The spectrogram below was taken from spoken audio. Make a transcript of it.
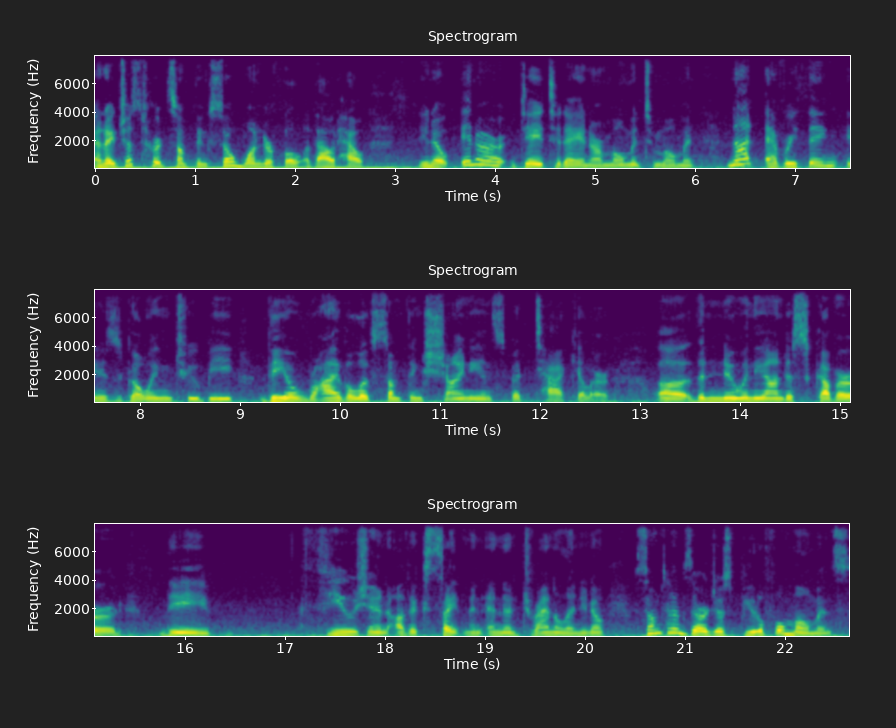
And I just heard something so wonderful about how, you know, in our day to day, in our moment to moment, not everything is going to be the arrival of something shiny and spectacular, uh, the new and the undiscovered, the fusion of excitement and adrenaline. You know, sometimes there are just beautiful moments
